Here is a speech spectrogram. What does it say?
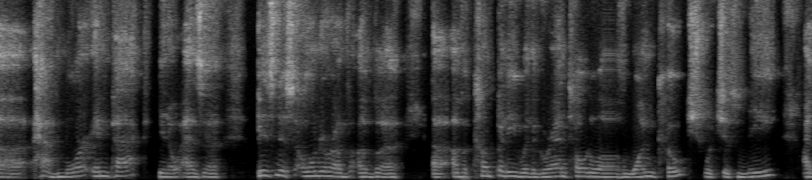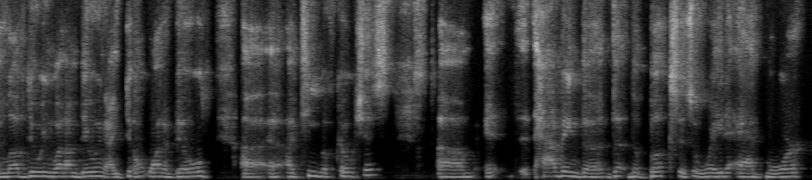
uh, have more impact, you know, as a business owner of, of, a, uh, of a company with a grand total of one coach, which is me. I love doing what I'm doing. I don't want to build uh, a, team of coaches. Um, it, having the, the, the books is a way to add more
